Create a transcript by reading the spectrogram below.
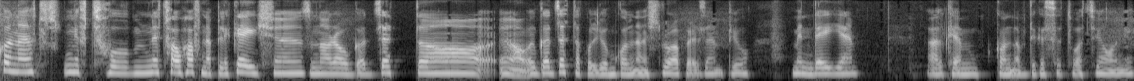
Konna niftħu nitfaw ħafna applications, naraw gazzett Ta' il-gazzetta kull-jum konna nixtruha per eżempju, minn dejjem, għal-kem konna f'dik is-sitwazzjoni.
